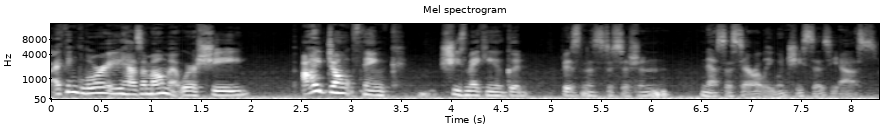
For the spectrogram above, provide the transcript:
I think Lori has a moment where she, I don't think she's making a good business decision necessarily when she says yes.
